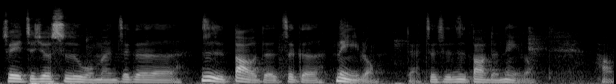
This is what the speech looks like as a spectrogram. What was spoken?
所以这就是我们这个日报的这个内容，对，这是日报的内容。好。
